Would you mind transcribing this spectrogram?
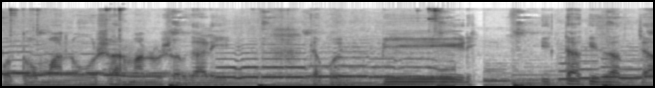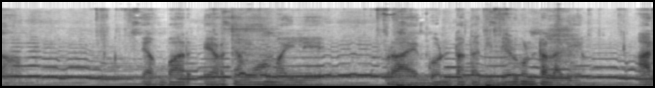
কত মানুষ আর মানুষের গাড়ি। দেখুন ভিড়। ইটা কি জাম একবার এক জামও মাইলে প্রায় ঘণ্টা থাকি, দেড় ঘণ্টা লাগে। আর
